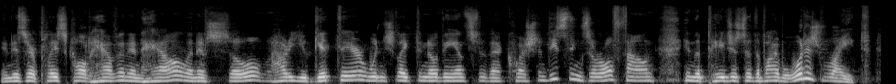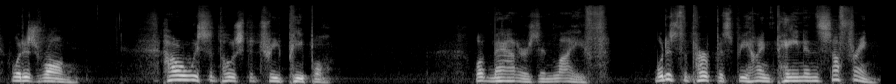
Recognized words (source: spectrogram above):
And is there a place called heaven and hell? And if so, how do you get there? Wouldn't you like to know the answer to that question? These things are all found in the pages of the Bible. What is right? What is wrong? How are we supposed to treat people? What matters in life? What is the purpose behind pain and suffering?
